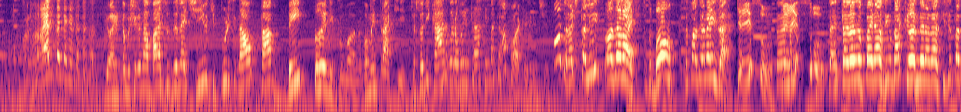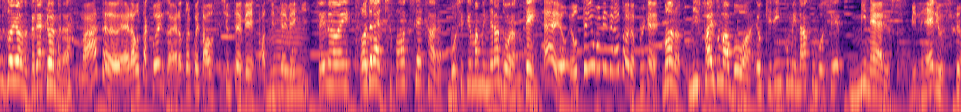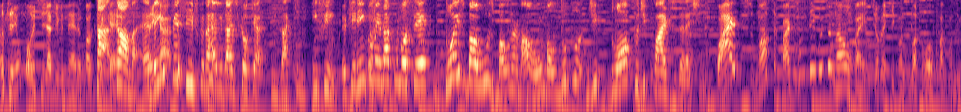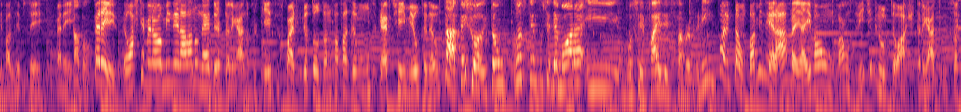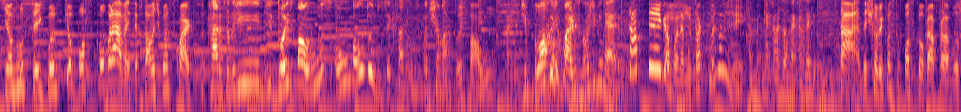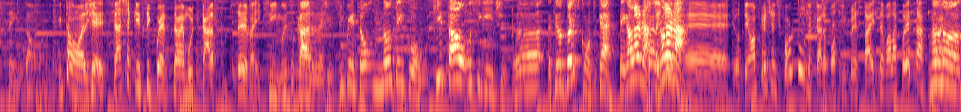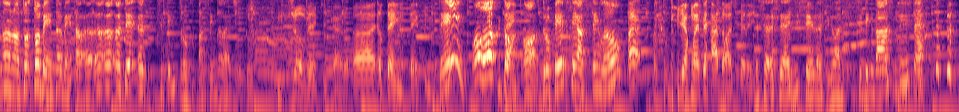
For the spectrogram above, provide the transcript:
E olha, estamos chegando na base do Deletinho, que por sinal tá bem pânico, mano. Vamos entrar aqui. Já sou de casa, agora eu vou entrar sem bater na porta, gente. Ó, oh, o Delete tá ali. Ô, oh, Delete, tudo bom? O que você tá fazendo aí, Zé? Que isso? Tá, que isso? Tá instalando o painelzinho da câmera, né? O que você tá bisoiando? Cadê a câmera? Nada, era outra coisa, era outra coisa. Tava assistindo TV, tava assistindo hum, TV aqui. Sei não, hein? Ô, Delete, deixa eu falar com você, cara. Você tem uma mineradora, não tem? É, eu, eu tenho uma mineradora, por quê? Mano, me faz uma boa. Eu queria encomendar com você minérios. Minérios? Eu tenho um monte já de minério. Qual que tá, você quer? calma. É Vem bem cá. específico na realidade que eu quero. Isaac, enfim. Eu queria encomendar com você dois baús, baú normal ou um baú duplo de bloco de quartzo, Deletinho. Quartzo? Nossa, quartzo não tem muito não, velho. Deixa eu ver aqui quantos blocos eu vou conseguir fazer pra você. Pera aí. Tá bom. Pera aí. Eu acho que é melhor eu minerar lá no Nether, tá ligado? Porque esses quartos que eu tô usando pra fazer uns craft aí meu, entendeu? Tá, fechou. Então, quanto tempo você demora e você faz esse favor pra mim? Mano, então, pra minerar, velho, aí vai, um, vai, uns 20 minutos, eu acho, tá ligado? Só que eu não sei quantos que eu posso cobrar, velho. Você precisava de quantos quartos? Cara, precisava de, de dois baús ou um baú duplo. Você que sabe como você pode chamar. Dois baús, velho? De bloco de quartos, não de minério. Tá pega, mano. É muita coisa gente. A minha casa, a minha casa é grande. Tá, deixa eu ver quantos que eu posso cobrar pra você, então, mano. Então, LG, você acha que 50 é muito caro pra você, velho? Sim, muito caro, né, gente? 50 não tem como. Que tal o seguinte? Uh, eu tenho dois contos, quer? Pegar, largar, pegar, largar. É, eu tenho uma cartinha de fortuna, cara. Eu posso emprestar e você vai lá coletar. Não, não, não, não, tô, tô, bem, tô bem. Tá, eu, eu, eu tenho, eu, você tem troco pra ainda, Let? Deixa eu ver aqui, cara. Uh, eu tenho, tenho sim. Tem? Ô, oh, louco, então, ó, dropei pra você, ó, 100 lão. É, peguei a moeda errada, eu acho, peraí. Esse é de 100, né? Você tem que dar 5 de ferro.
